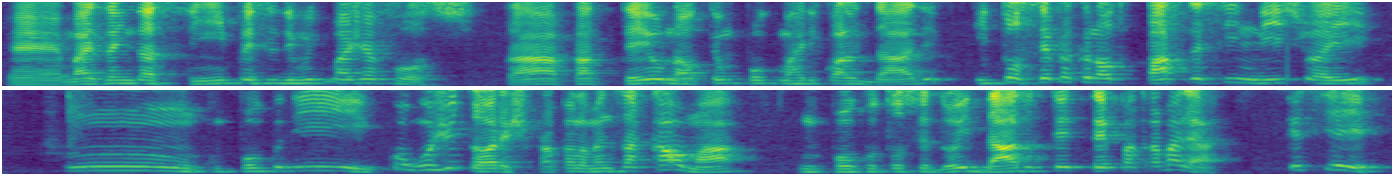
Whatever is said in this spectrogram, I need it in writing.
É, mas ainda assim precisa de muito mais reforços para ter o Náutico ter um pouco mais de qualidade e torcer para que o Náutico passe desse início aí com, um pouco de com algumas vitórias para pelo menos acalmar um pouco o torcedor e dado ter tempo para trabalhar. Porque se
